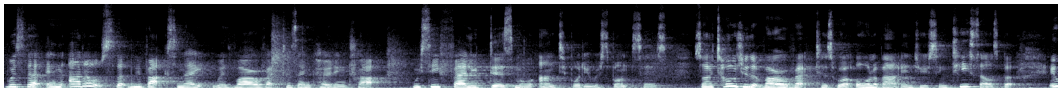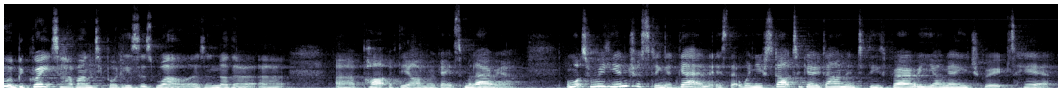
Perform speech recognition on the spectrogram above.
was that in adults that we vaccinate with viral vectors encoding TRAP, we see fairly dismal antibody responses. So I told you that viral vectors were all about inducing T cells, but it would be great to have antibodies as well as another uh, uh, part of the armour against malaria. And what's really interesting again is that when you start to go down into these very young age groups here,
